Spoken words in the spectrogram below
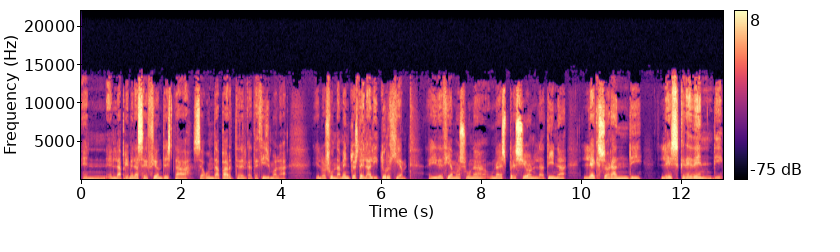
en, en la primera sección de esta segunda parte del catecismo, los fundamentos de la liturgia. Ahí decíamos una, una expresión latina, lex orandi, les credendi,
